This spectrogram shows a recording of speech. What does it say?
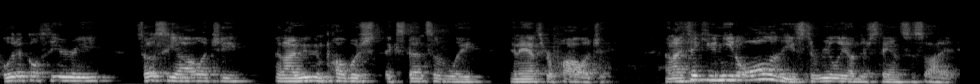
political theory, sociology, and I've even published extensively in anthropology. And I think you need all of these to really understand society.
